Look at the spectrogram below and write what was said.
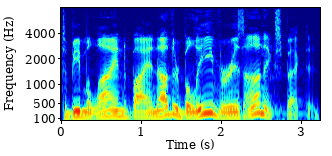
To be maligned by another believer is unexpected.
